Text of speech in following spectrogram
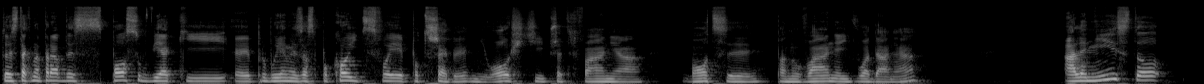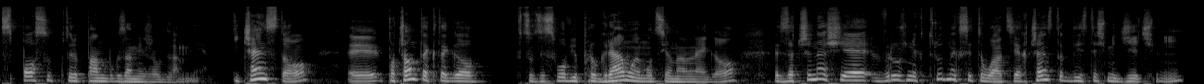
To jest tak naprawdę sposób, w jaki e, próbujemy zaspokoić swoje potrzeby miłości, przetrwania, mocy, panowania i władania, ale nie jest to sposób, który Pan Bóg zamierzał dla mnie. I często E, początek tego w cudzysłowie programu emocjonalnego zaczyna się w różnych trudnych sytuacjach, często gdy jesteśmy dziećmi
